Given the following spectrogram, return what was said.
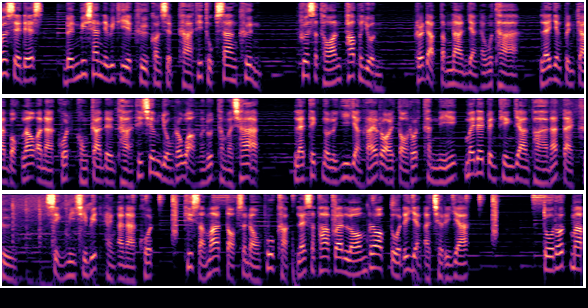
Mercedes Benz Vision ในวิทยาคือคอนเซปต์คาร์ที่ถูกสร้างขึ้น เพื่อสะท้อนภาพยนตร์ ระดับตำนานอย่างอวตารและยังเป็นการบอกเล่าอนาคตของการเดินทางที่เชื่อมโยงระหว่างมนุษย์ธรรมชาติ และเทคโนโลยีอย่างไร้รอยต่อรถคันนี้ไม่ได้เป็นเพียงยานพาหนะแต่คือ สิ่งมีชีวิตแห่งอนาคต ที่สามารถตอบสนองผู้ขับและสภาพแวดล้อมรอบตัวได้อย่างอัจฉริยะตัวรถมา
